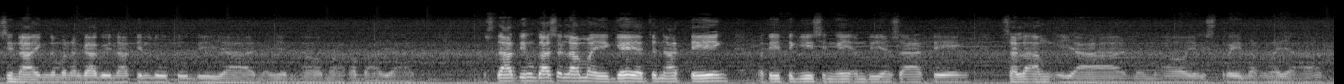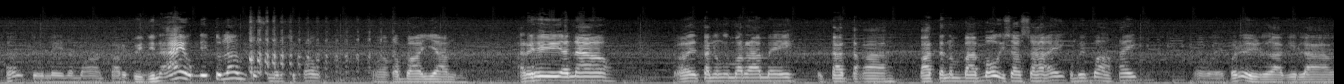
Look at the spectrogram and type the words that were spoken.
sinaing naman ang gagawin natin luto diyan. Ayan ha, mga kabayan. Basta ating hugasan lang maigi at yun ating patitigisin ngayon diyan sa ating salaang iyan. Ha, yung strainer na yan. Oh, tunay na mga para pwede na. Ay, huwag dito lang. Ito, sumursipaw. Mga kabayan. Ari, ano, ay, tanongin marami, nagtataka, pata ng babaw, isasaay, kabay bakay. Okay, pero yun, lagi lang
